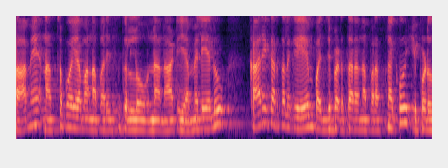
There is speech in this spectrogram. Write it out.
తామే నష్టపోయామన్న పరిస్థితుల్లో ఉన్న నాటి ఎమ్మెల్యేలు కార్యకర్తలకు ఏం పంచిపెడతారన్న ప్రశ్నకు ఇప్పుడు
